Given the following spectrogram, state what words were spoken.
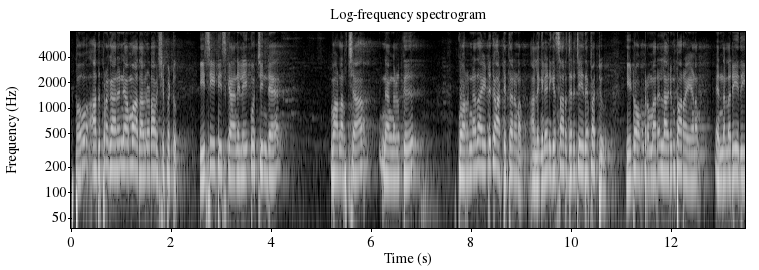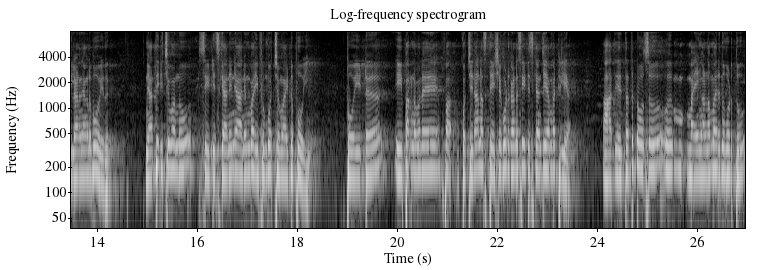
അപ്പോൾ അത് പ്രകാരം ഞാൻ മാതാവിനോട് ആവശ്യപ്പെട്ടു. ഈ സി ടി സ്കാനിൽ കൊച്ചിന്റെ വളർച്ച ഞങ്ങൾക്ക് കുറഞ്ഞതായിട്ട് കാട്ടിത്തരണം. അല്ലെങ്കിൽ എനിക്ക് സർജറി ചെയ്തേ പറ്റൂ. ഈ ഡോക്ടർമാരെല്ലാവരും പറയണം എന്നുള്ള രീതിയിലാണ് ഞങ്ങൾ പോയത്. ഞാൻ തിരിച്ചു വന്നു. സി ടി സ്കാനിൽ ഞാനും വൈഫും കൊച്ചുമായിട്ട് പോയി. പോയിട്ട് ഈ പറഞ്ഞ പോലെ കൊച്ചിന് അനസ്തേഷ്യ കൊടുക്കാണ്ട് സി ടി സ്കാൻ ചെയ്യാൻ പറ്റില്ല. ആദ്യത്തെ ടോസ് മയങ്ങള്ള മരുന്ന് കൊടുത്തു.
